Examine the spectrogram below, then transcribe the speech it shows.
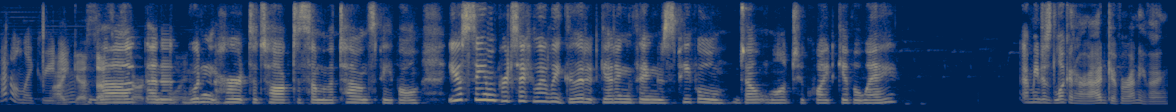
I don't like reading. I guess that's That starting and it point. wouldn't hurt to talk to some of the townspeople. You seem particularly good at getting things people don't want to quite give away. I mean, just look at her. I'd give her anything.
